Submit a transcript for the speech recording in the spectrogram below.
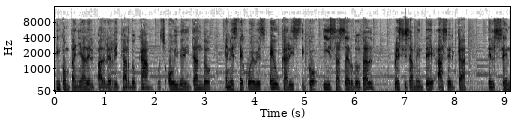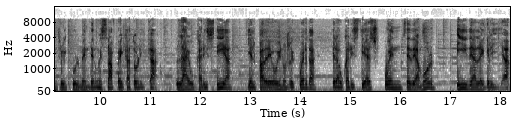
en compañía del Padre Ricardo Campos, hoy meditando en este jueves eucarístico y sacerdotal, precisamente acerca del centro y culmen de nuestra fe católica, la Eucaristía, y el Padre hoy nos recuerda que la Eucaristía es fuente de amor y de alegría.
